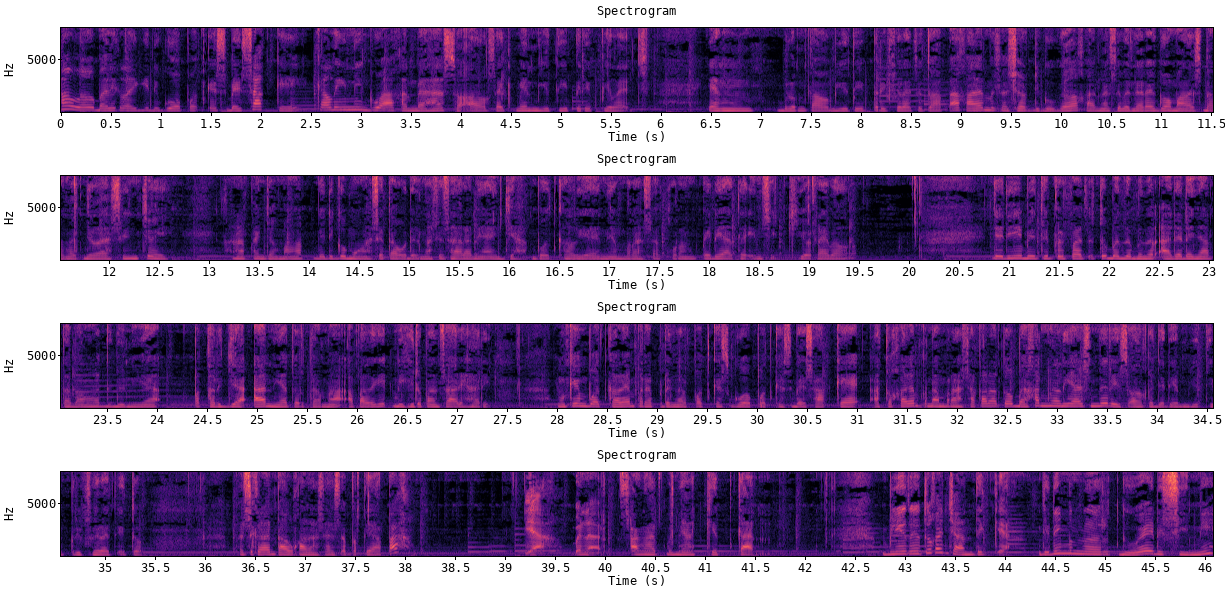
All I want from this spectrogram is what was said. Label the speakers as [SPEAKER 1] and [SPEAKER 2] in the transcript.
[SPEAKER 1] Halo, balik lagi di gua podcast Besake. Kali ini gua akan bahas soal segmen beauty privilege. Yang belum tahu beauty privilege itu apa, kalian bisa search di Google karena sebenarnya gue males banget jelasin cuy. Karena panjang banget, jadi gue mau ngasih tahu dan ngasih sarannya aja buat kalian yang merasa kurang pede atau insecure rebel. Jadi beauty privilege itu bener-bener ada dan nyata banget di dunia pekerjaan ya terutama apalagi di kehidupan sehari-hari Mungkin buat kalian para pendengar podcast gue podcast Besake Atau kalian pernah merasakan atau bahkan ngelihat sendiri soal kejadian beauty privilege itu. Pasti kalian tahu kan rasanya seperti apa? Ya benar, sangat menyakitkan. Beauty itu kan cantik ya. Jadi menurut gue di sini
